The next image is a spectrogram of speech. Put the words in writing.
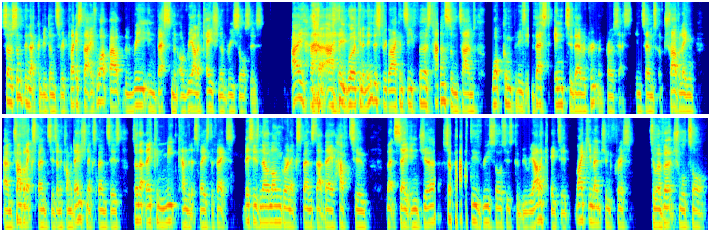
So something that could be done to replace that is what about the reinvestment or reallocation of resources? I, I work in an industry where I can see firsthand sometimes what companies invest into their recruitment process in terms of traveling, um, travel expenses and accommodation expenses so that they can meet candidates face to face. This is no longer an expense that they have to let's say, endure. So perhaps these resources could be reallocated, like you mentioned, Kris, to a virtual tour.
